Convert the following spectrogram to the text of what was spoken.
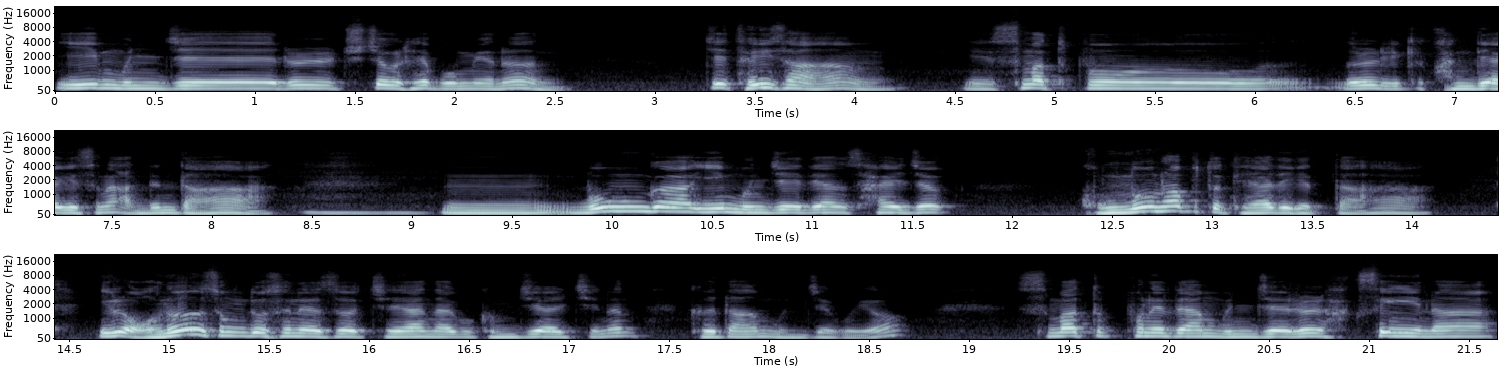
이 문제를 추적을 해보면은 이제 더 이상 이 스마트폰을 이렇게 관대하게 해서는 안 된다. 음, 음, 뭔가 이 문제에 대한 사회적 공론화부터 돼야 되겠다. 이걸 어느 정도 선에서 제한하고 금지할지는 그 다음 문제고요. 스마트폰에 대한 문제를 학생이나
